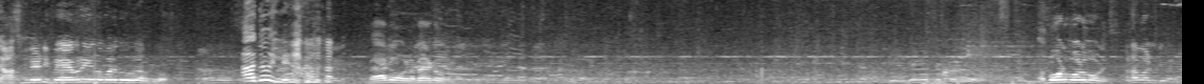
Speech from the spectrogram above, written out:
ജാസ്മിന് ഫേവർ ചെയ്യുന്ന പോലെ തോന്നാറുണ്ടോ അതും ഇല്ല ബാഗ് നോക്കണം ബാഗ് നോക്കണം ബോർഡ് ബോർഡ് ബോർഡ് എടാ വണ്ടി വേണം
